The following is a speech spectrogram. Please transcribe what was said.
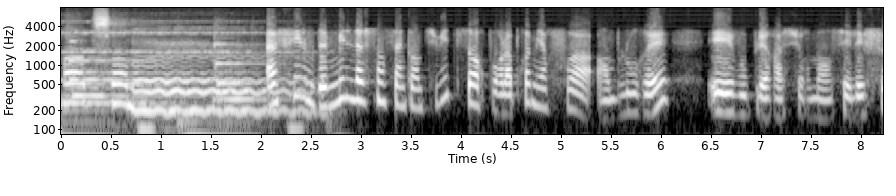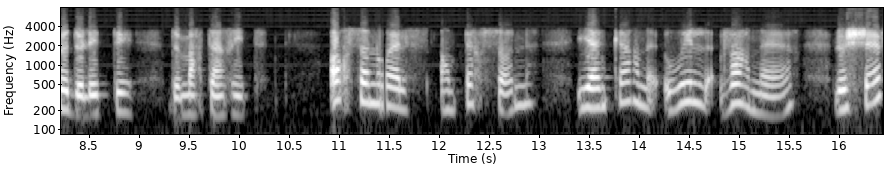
hot summer. Un film de 1958 sort pour la première fois en Blu-ray et vous plaira sûrement. C'est Les Feux de l'été de Martin Ritt. Orson Welles en personne y incarne Will Warner, le chef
